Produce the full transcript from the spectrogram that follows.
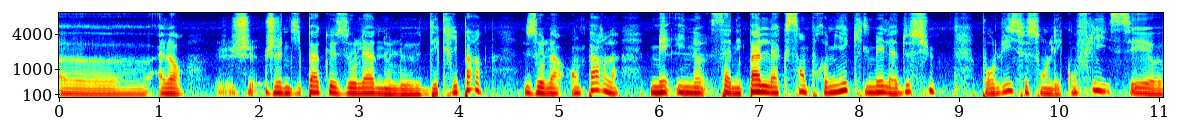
Euh, alors, je, je ne dis pas que Zola ne le décrit pas. Zola en parle, mais il ne, ça n'est pas l'accent premier qu'il met là-dessus. Pour lui, ce sont les conflits, c'est euh,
